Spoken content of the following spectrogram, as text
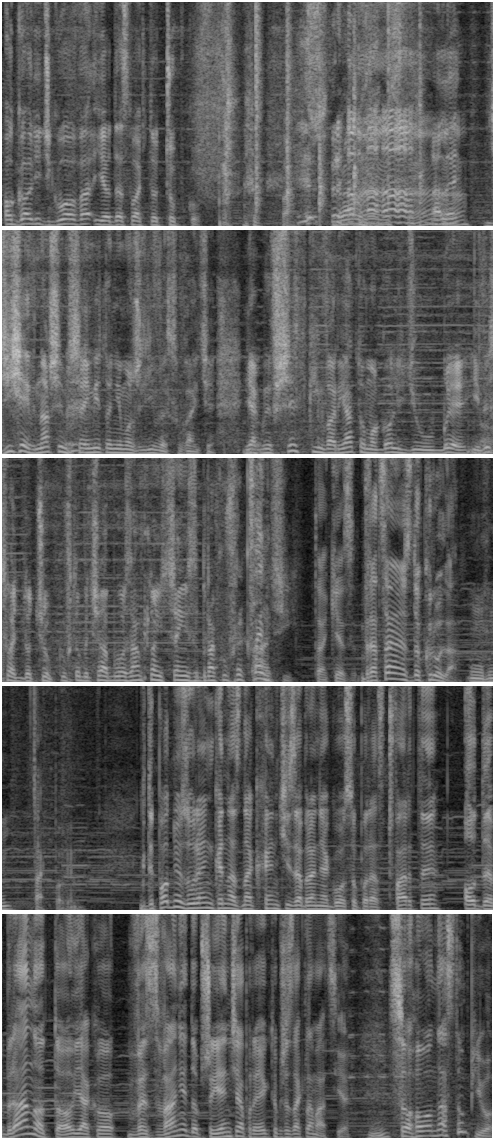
ogolić głowę i odesłać do czubków. Patrz. Ale dzisiaj w naszym Sejmie to niemożliwe, słuchajcie. Jakby wszystkim wariatom ogolić łby No. i wysłać do czubków, to by trzeba było zamknąć Sejm z braku frekwencji. Tak jest. Wracając do króla. Mhm. Tak powiem. Gdy podniósł rękę na znak chęci zabrania głosu po raz czwarty, odebrano to jako wezwanie do przyjęcia projektu przez aklamację. Mhm. Co nastąpiło?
